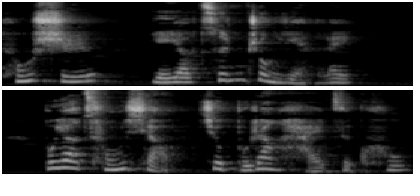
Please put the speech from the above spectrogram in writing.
同时也要尊重眼泪，不要从小就不让孩子哭，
